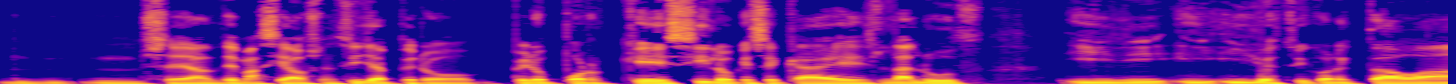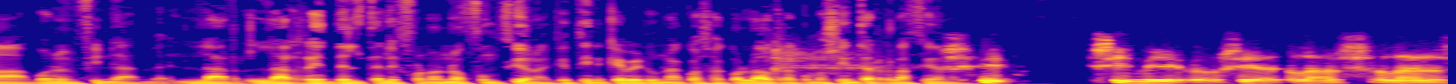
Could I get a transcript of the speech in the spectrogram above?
mm, sea demasiado sencilla, pero, pero ¿por qué si lo que se cae es la luz y, yo estoy conectado a, bueno, en fin, la, la, red del teléfono no funciona? ¿Qué tiene que ver una cosa con la otra? ¿Cómo se interrelaciona? Sí. Sí, mire, o sea, las, las,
